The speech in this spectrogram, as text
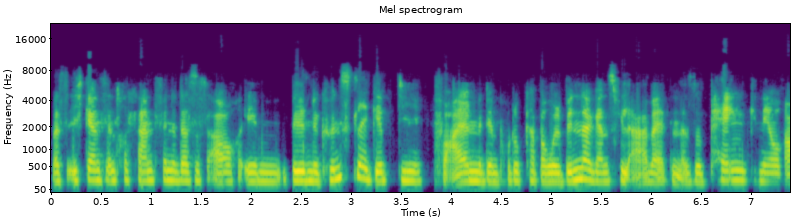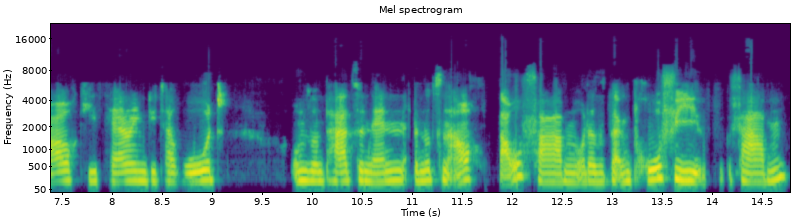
was ich ganz interessant finde, dass es auch eben bildende Künstler gibt, die vor allem mit dem Produkt Caparol Binder ganz viel arbeiten. Also Penk, Neo Rauch, Keith Haring, Dieter Roth, um so ein paar zu nennen, benutzen auch Baufarben oder sozusagen Profifarben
